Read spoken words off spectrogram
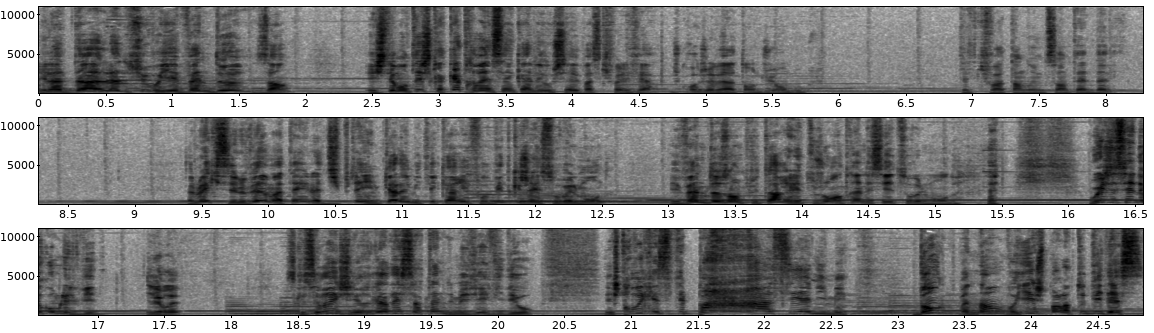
Et là, là-dessus, vous voyez, 22 ans. Et j'étais monté jusqu'à 85 années où je savais pas ce qu'il fallait faire. Je crois que j'avais attendu en boucle. Peut-être qu'il faut attendre une centaine d'années. Le mec, s'est levé un matin, il a dit Putain, il y a une calamité qui arrive, faut vite que j'aille sauver le monde. Et 22 ans plus tard, il est toujours en train d'essayer de sauver le monde. oui, j'essaie de combler le vide, il est vrai. Parce que c'est vrai que j'ai regardé certaines de mes vieilles vidéos et je trouvais qu'elles n'étaient pas assez animées. Donc maintenant, vous voyez, je parle à toute vitesse.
